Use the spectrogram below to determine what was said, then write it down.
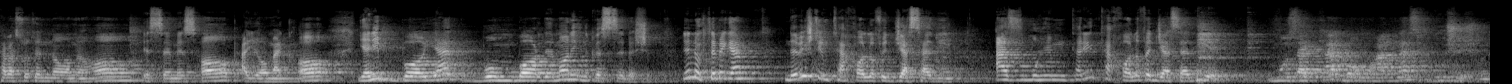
توسط نامه ها اسمس ها پیامک ها یعنی باید بمباردمان این قصه بشه. یه نکته بگم نوشتیم تخالف جسدی. از مهمترین تخالف جسدی مذکر با مؤنث گوششونه.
